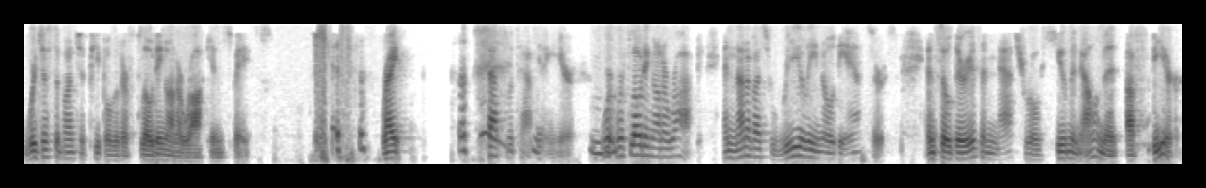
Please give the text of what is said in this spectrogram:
we're just a bunch of people that are floating on a rock in space. Yes. Right? That's what's happening here. Mm-hmm. We're, we're floating on a rock, and none of us really know the answers. And so there is a natural human element of fear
